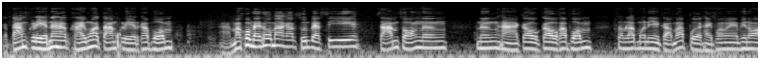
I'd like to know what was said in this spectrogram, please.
ก็ตามเกรดนะครับ ขายง้อตามเกรดครับ ผมมาคมไหนโทรมาครับศูนย์แปดสี่สามสองหนึ่งหนึ่งหาเก้าเก้าครับผม สำหรับมื้อนี้ก็มาเปิดให้พ่อแม่พี่น้อง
